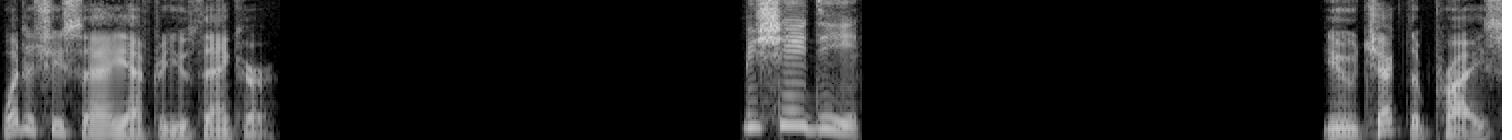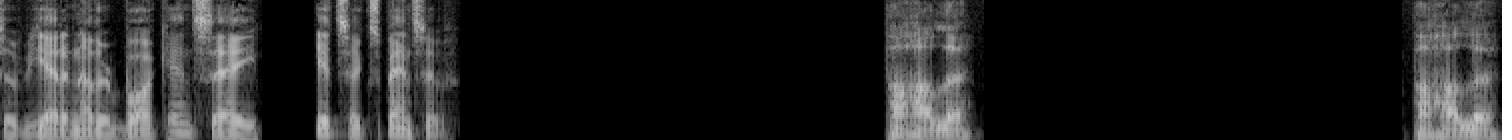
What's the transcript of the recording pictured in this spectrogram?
What does she say after you thank her? Bir şey değil. You check the price of yet another book and say, It's expensive. Pahalı. Pahalı.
